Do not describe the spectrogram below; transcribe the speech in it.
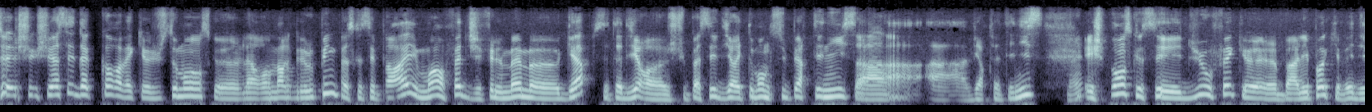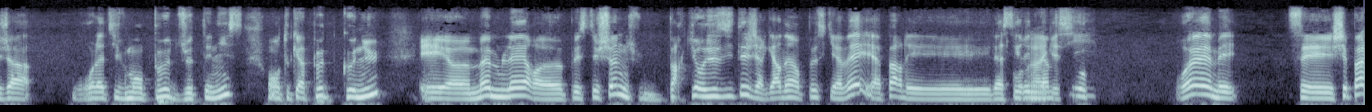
je, je suis assez d'accord avec euh, justement ce que la remarque de Looping parce que c'est pareil. Moi, en fait, j'ai fait le même euh, gap, c'est-à-dire euh, je suis passé directement de Super Tennis à, à Virtua Tennis, Ouais. et je pense que c'est dû au fait que bah, à l'époque, il y avait déjà relativement peu de jeux de tennis, ou en tout cas peu de connus. Et euh, même l'ère euh, PlayStation, je- par curiosité, j'ai regardé un peu ce qu'il y avait, et à part les, la série de André Namco, Agassi. Ouais, mais c'est, je sais pas,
